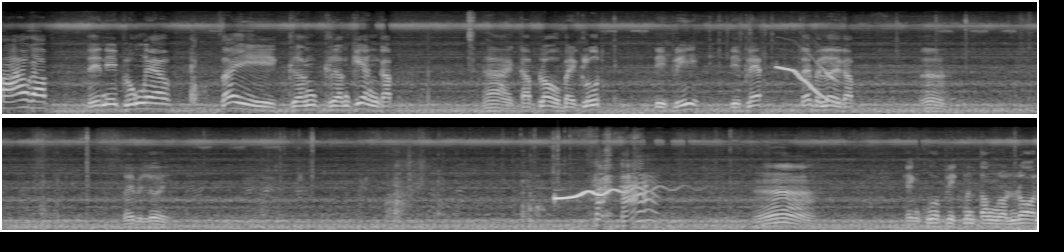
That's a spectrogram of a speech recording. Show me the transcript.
ลาวครับทีนี้ปรุงแล้วใส่เครื่องเครื่องเคียงกับอ่ากับเหล้าใบกรูดดีปรีดีเปลดใส่ไปเลยครับเออใส่ไปเลยฮ่าฮ่าอ่าแกงคั่วพริกมันต้องร้อน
